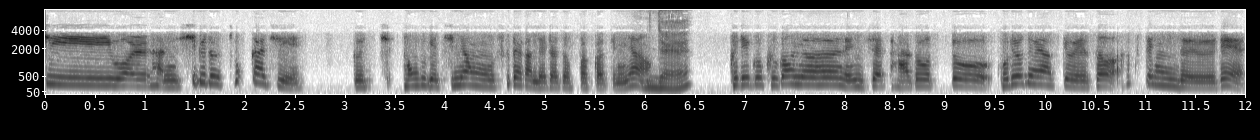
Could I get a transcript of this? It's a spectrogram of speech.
10월 한 11월 초까지 그 지- 전국에 지명 수배가 내려졌었거든요. 네. 그리고 그거는 이제 바로 또 고려대학교에서 학생들의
